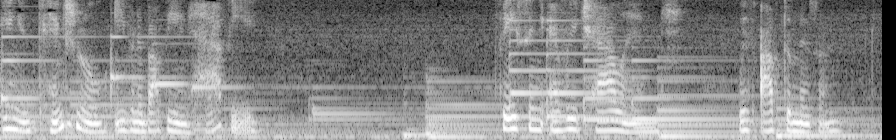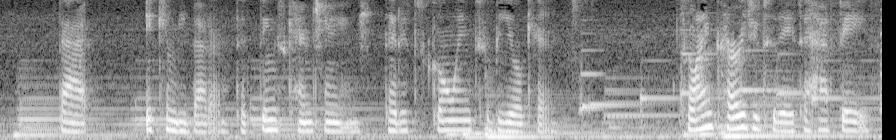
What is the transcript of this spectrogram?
being intentional even about being happy. Facing every challenge with optimism that it can be better, that things can change, that it's going to be okay. So I encourage you today to have faith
